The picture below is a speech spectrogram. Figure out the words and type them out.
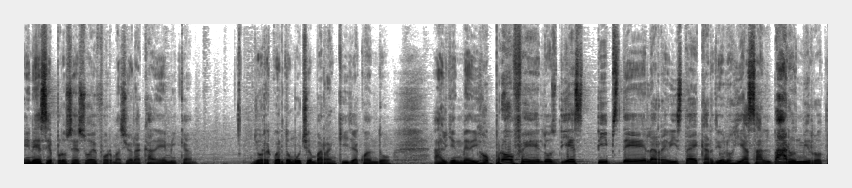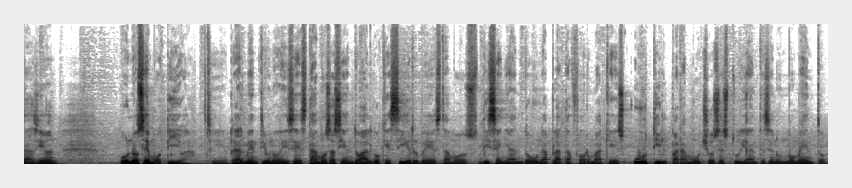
en ese proceso de formación académica. Yo recuerdo mucho en Barranquilla cuando alguien me dijo, profe, los 10 tips de la revista de cardiología salvaron mi rotación. Uno se motiva, ¿sí? realmente uno dice, estamos haciendo algo que sirve, estamos diseñando una plataforma que es útil para muchos estudiantes en un momento,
